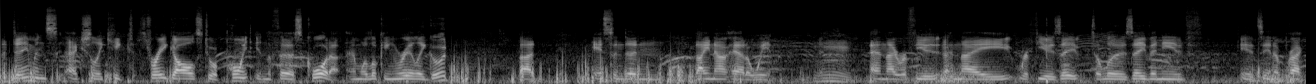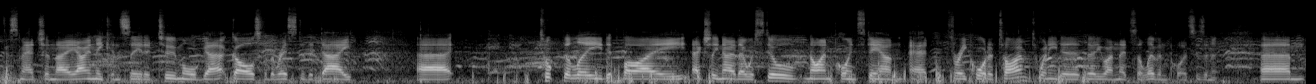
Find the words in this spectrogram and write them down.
the Demons actually kicked three goals to a point in the first quarter and were looking really good. But Essendon, they know how to win. Mm. And they refuse and they refuse to lose even if it's in a practice match and they only conceded two more goals for the rest of the day. Uh, took the lead by actually no, they were still nine points down at three quarter time, twenty to thirty-one. That's eleven points, isn't it? Um,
